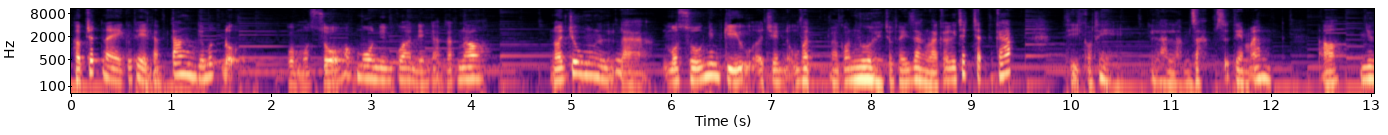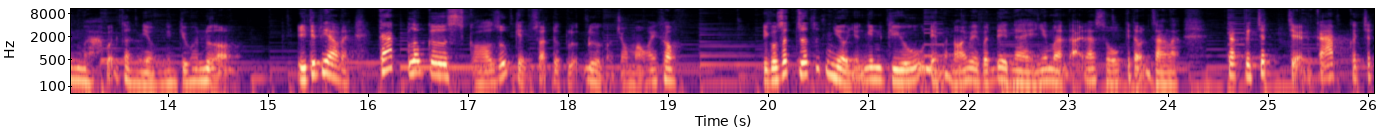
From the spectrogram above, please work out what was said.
Hợp chất này có thể làm tăng cái mức độ của một số hormone liên quan đến cảm giác no. Nói chung là một số nghiên cứu ở trên động vật và con người cho thấy rằng là các cái chất chặn cáp thì có thể là làm giảm sự thèm ăn. Đó, nhưng mà vẫn cần nhiều nghiên cứu hơn nữa. Ý tiếp theo này, các blockers có giúp kiểm soát được lượng đường ở trong máu hay không? thì có rất rất rất nhiều những nghiên cứu để mà nói về vấn đề này nhưng mà đại đa số kết luận rằng là các cái chất chèn cáp các chất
